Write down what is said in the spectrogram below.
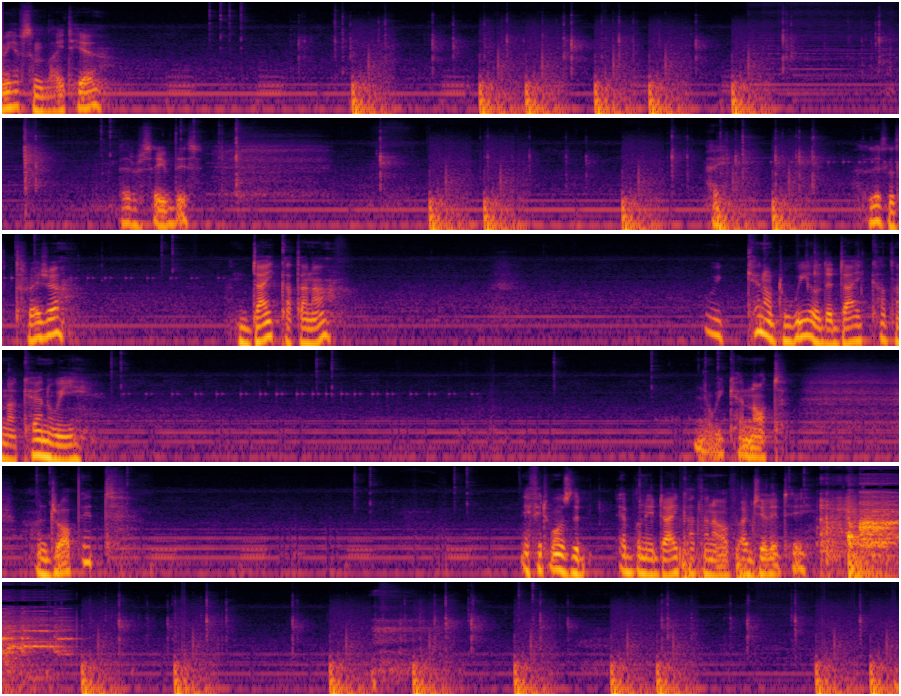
can we have some light here? Better save this. Hey, a little treasure. Daikatana. We cannot wield a Daikatana, can we? Cannot drop it. If it was the ebony Daikatana of agility.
